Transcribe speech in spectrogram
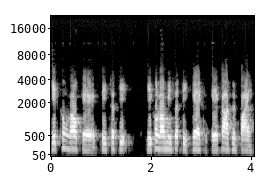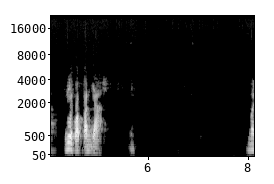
จิตของเราแก่ติดสติจิตของเรามีสติแก้แก่กล้าขึ้นไป เรียกว่าปัญญา ไม่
